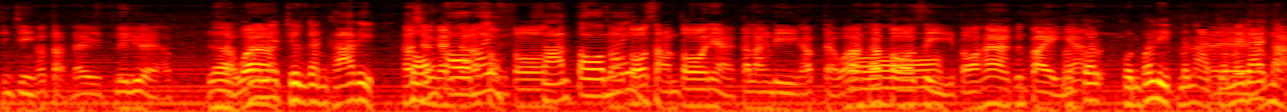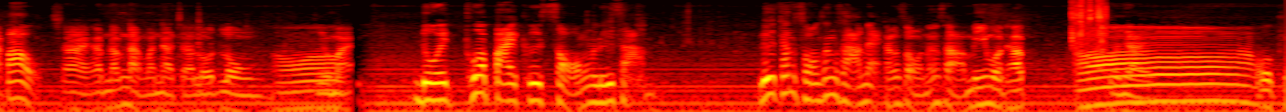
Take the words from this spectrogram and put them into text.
จริง ๆเขาตัดได้เรื่อยๆครับ เหรอแต่ว่าไม่ไม่เชิงการค้าดิถ้าสอเชิงงการต่อค้าไหมสองต่อสามต่อไหม สองต่อสามต่อเนี่ยกำลังดีครับ แต่ว่าอ๋อถ้าต่อสี่ต่อห้าขึ้นไปอย่างมันเงี้ยก็ผลผลิตมันอาจจะไม่ได้น้ำหตานักมเป้าใช่ครับน้ำหนักมันอาจจะลดลงอ๋ออยู่ไหมโดยทั่วไปคือ2หรือ3หรือทั้ง2ทั้ง3แหละทั้งสองทั้งสามมีหมดครับ อ๋อส่วนใหญ่ โอเค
